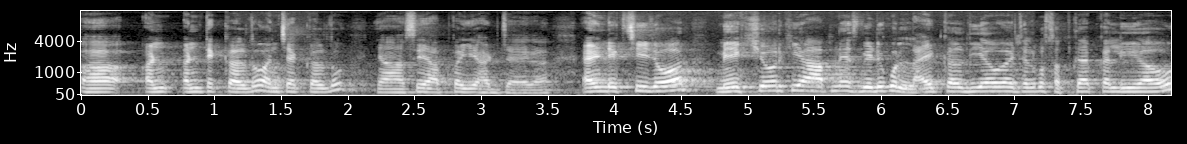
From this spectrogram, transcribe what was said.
अनटिक कर दो अनचेक कर दो, यहाँ से आपका ये हट जाएगा। एंड एक चीज़ और मेक श्योर sure कि आपने इस वीडियो को लाइक कर दिया हो या चैनल को सब्सक्राइब कर लिया हो,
